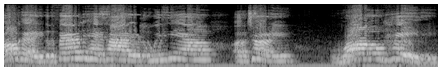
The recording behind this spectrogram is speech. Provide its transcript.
Okay, the family has hired a Louisiana attorney, Ronald Haley,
